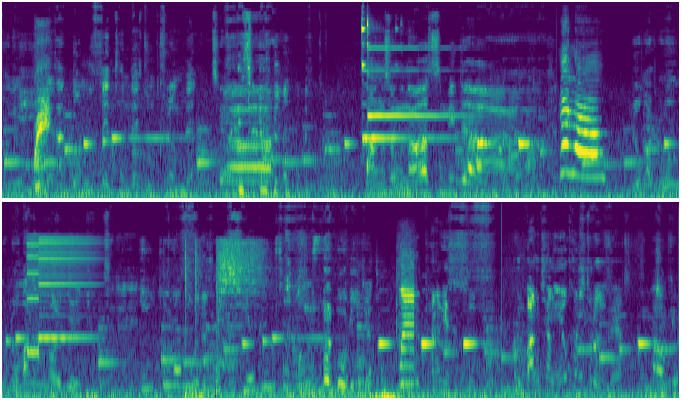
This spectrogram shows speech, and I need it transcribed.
내가 너무 센터인데 좀 그런데? 자 방송 나왔습니다 로마 로, 로마는 얼굴 겹치네 1km 요금소 정말 오히려 편하게 쓸 수. 그럼 망창 에어컨 좀 틀어주세요. 아 오케이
